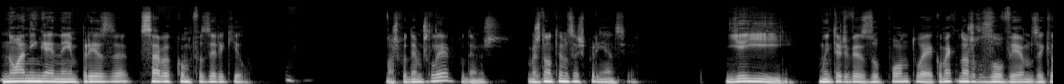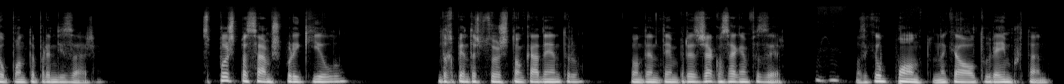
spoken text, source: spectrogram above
não há ninguém na empresa que saiba como fazer aquilo. Uhum. Nós podemos ler, podemos, mas não temos a experiência. E aí, muitas vezes o ponto é como é que nós resolvemos aquele ponto de aprendizagem. Se depois de passarmos por aquilo, de repente as pessoas que estão cá dentro, estão dentro da empresa, já conseguem fazer. Uhum. Mas aquele ponto, naquela altura, é importante.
